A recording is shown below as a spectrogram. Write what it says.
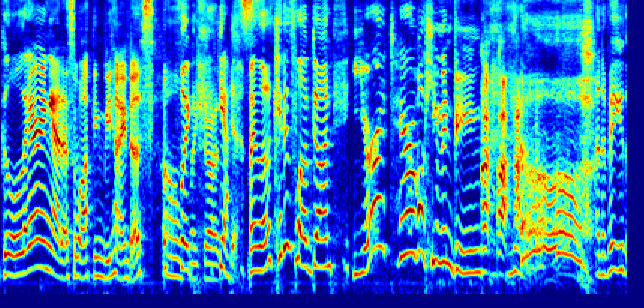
glaring at us walking behind us. Oh like, my God, yeah, yes. my little kid is loved on. You're a terrible human being. And I bet you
